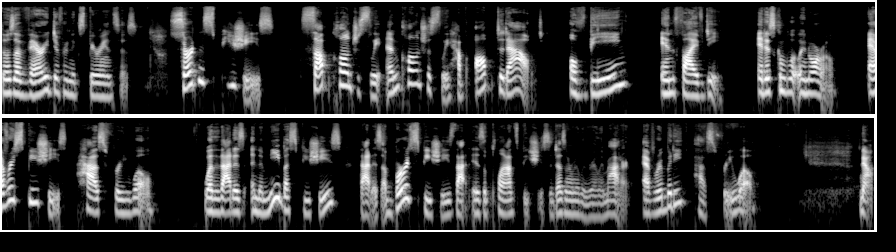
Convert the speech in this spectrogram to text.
Those are very different experiences. Certain species subconsciously and consciously have opted out of being in 5D. It is completely normal. Every species has free will, whether that is an amoeba species, that is a bird species, that is a plant species. It doesn't really, really matter. Everybody has free will. Now,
